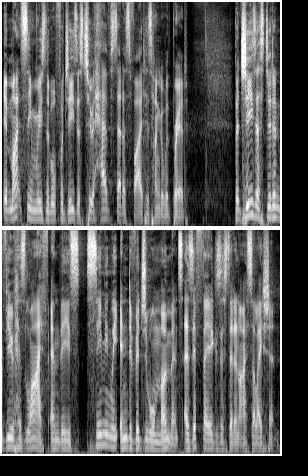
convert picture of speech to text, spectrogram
it might seem reasonable for Jesus to have satisfied his hunger with bread. But Jesus didn't view his life and these seemingly individual moments as if they existed in isolation.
